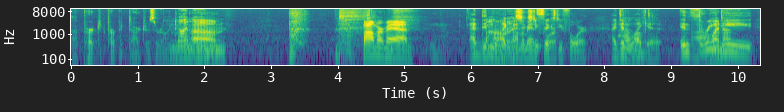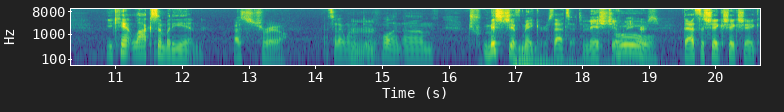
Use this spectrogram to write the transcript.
Uh, per- Perfect Dark was really good. My Mom? Um, Bomberman. I didn't Bomberman like Bomberman 64. 64. I didn't I like it. it. In Oh. Why 3D, you can't lock somebody in. That's true. That's what I want to Hmm. do. Hold on. Um, tr- Mischief Makers. That's it. Mischief Ooh. Makers. That's the shake, shake, shake.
